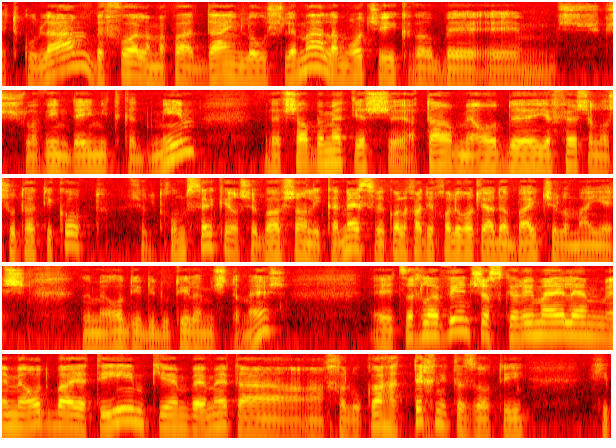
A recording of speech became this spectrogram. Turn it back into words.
את כולם. בפועל המפה עדיין לא הושלמה, למרות שהיא כבר בשלבים די מתקדמים, ואפשר באמת, יש אתר מאוד יפה של רשות העתיקות, של תחום סקר, שבו אפשר להיכנס וכל אחד יכול לראות ליד הבית שלו מה יש. זה מאוד ידידותי למשתמש. צריך להבין שהסקרים האלה הם, הם מאוד בעייתיים, כי הם באמת, החלוקה הטכנית הזאת היא היא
